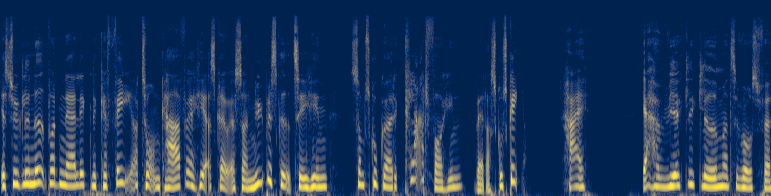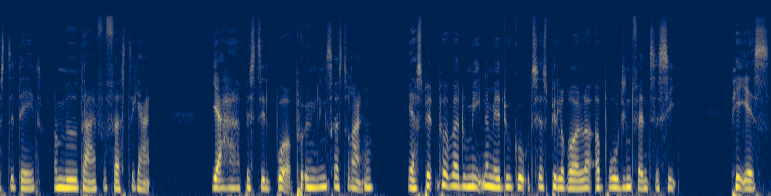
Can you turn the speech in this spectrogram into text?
Jeg cyklede ned på den nærliggende café og tog en kaffe, og her skrev jeg så en ny besked til hende, som skulle gøre det klart for hende, hvad der skulle ske. Hej, jeg har virkelig glædet mig til vores første date og møde dig for første gang. Jeg har bestilt bord på yndlingsrestauranten. Jeg er spændt på, hvad du mener med, at du er god til at spille roller og bruge din fantasi. P.S.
